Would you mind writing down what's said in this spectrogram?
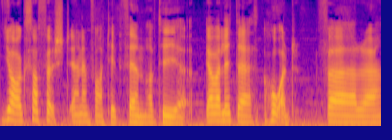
jag sa först att den får typ 5 av 10. Jag var lite hård för eh,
